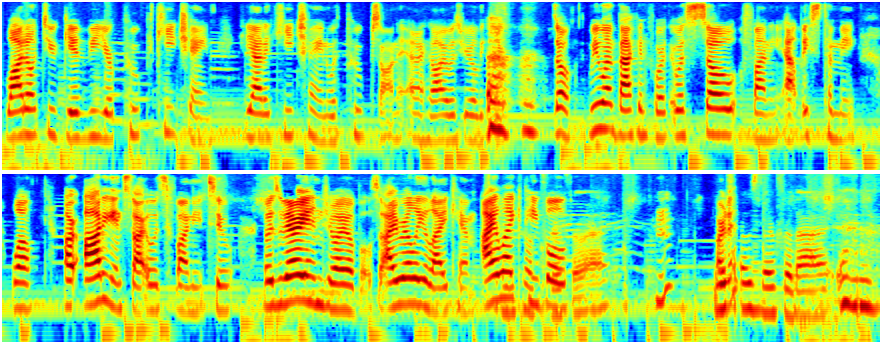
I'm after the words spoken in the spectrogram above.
why don't you give me your poop keychain? He had a keychain with poops on it, and I thought it was really cute. so we went back and forth. It was so funny, at least to me. Well, our audience thought it was funny too. It was very enjoyable. So I really like him. I like wish was people. For that. Hmm? Wish I was there for that.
